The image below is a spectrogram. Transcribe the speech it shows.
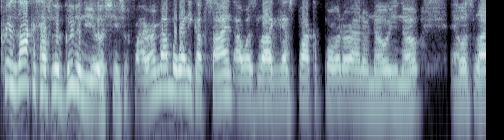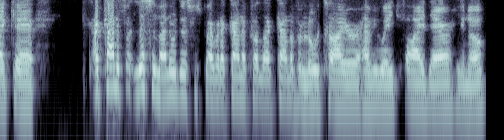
Chris Daukaus has looked good in the UFC so far. I remember when he got signed, I was like against Parker Porter. I don't know, you know. It was like uh, I kind of listen. I know this disrespect, but I kind of felt like kind of a low tire heavyweight fight there, you know.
